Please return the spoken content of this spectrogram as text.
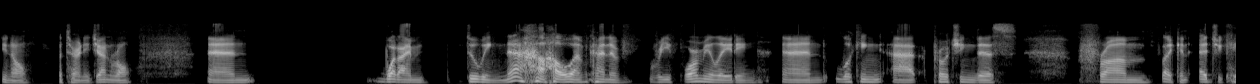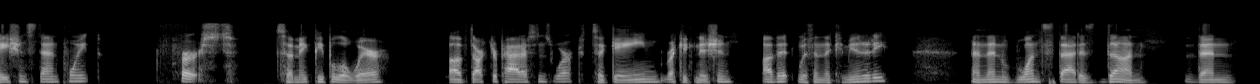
you know, attorney general. And what I'm doing now, I'm kind of reformulating and looking at approaching this from like an education standpoint first to make people aware of Dr. Patterson's work, to gain recognition of it within the community. And then once that is done, then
